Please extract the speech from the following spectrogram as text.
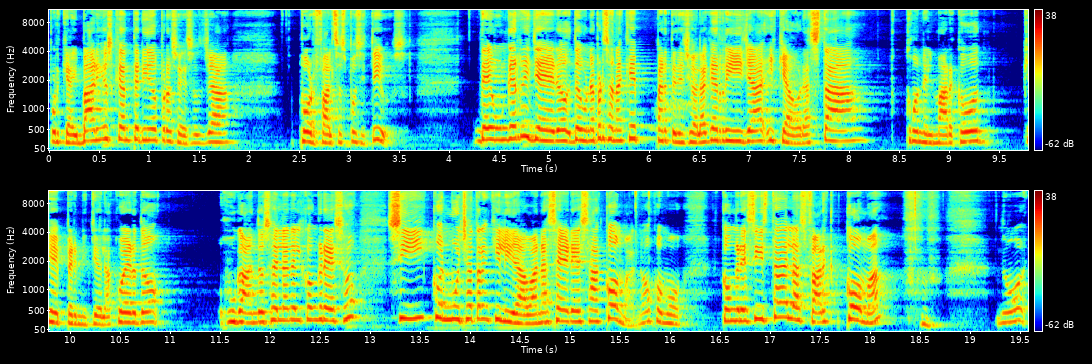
porque hay varios que han tenido procesos ya por falsos positivos. De un guerrillero, de una persona que perteneció a la guerrilla y que ahora está con el marco que permitió el acuerdo jugándosela en el Congreso, sí, con mucha tranquilidad van a hacer esa coma, ¿no? Como congresista de las FARC, coma, ¿no?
